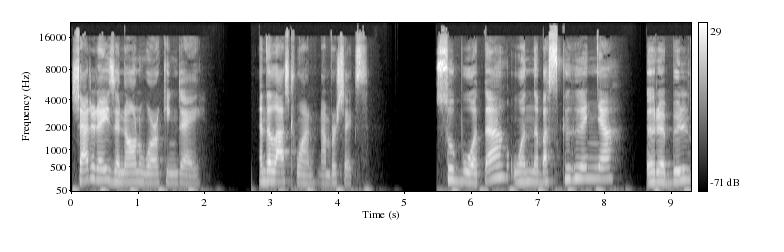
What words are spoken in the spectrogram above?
Saturday is a non-working day. And the last one, number six. Subbota wanna baskıhınya örebül.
